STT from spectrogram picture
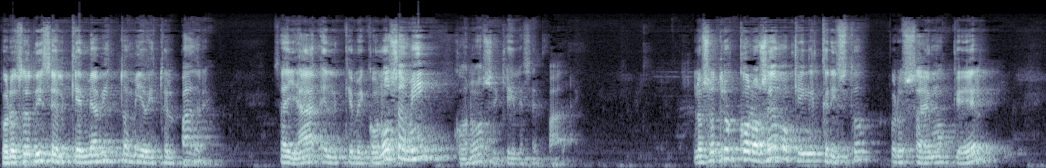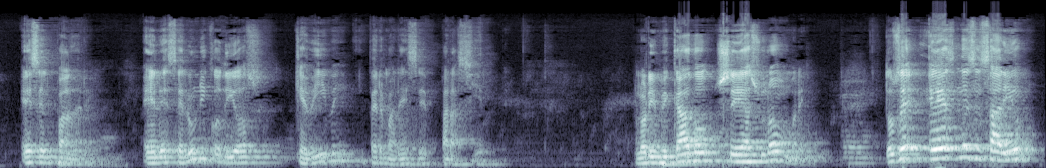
Por eso dice, el que me ha visto a mí ha visto el Padre. O sea, ya el que me conoce a mí, conoce quién es el Padre. Nosotros conocemos quién es Cristo, pero sabemos que Él es el Padre. Él es el único Dios que vive y permanece para siempre. Glorificado sea su nombre. Entonces es necesario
